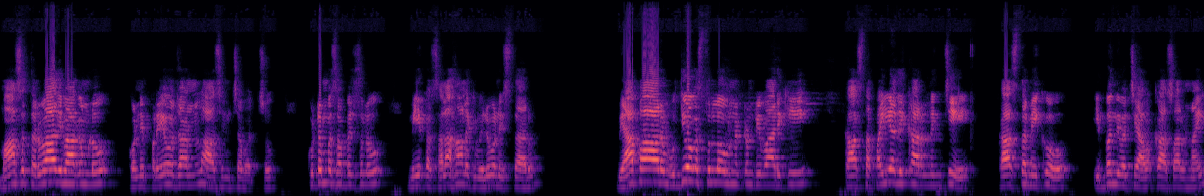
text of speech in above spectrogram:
మాస తరువాతి భాగంలో కొన్ని ప్రయోజనాలు ఆశించవచ్చు. కుటుంబ సభ్యులు మీ యొక్క సలహాలకు విలువనిస్తారు. వ్యాపార ఉద్యోగస్తుల్లో ఉన్నటువంటి వారికి కాస్త పై అధికారుల నుంచి కాస్త మీకు ఇబ్బంది వచ్చే అవకాశాలు ఉన్నాయి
